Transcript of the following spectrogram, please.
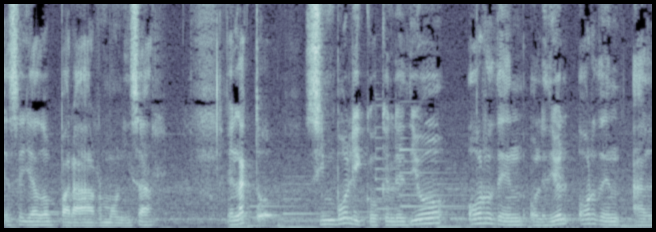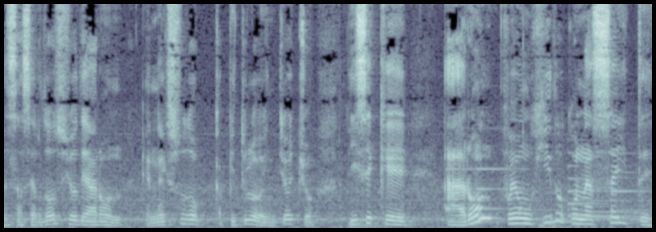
es sellado para armonizar. El acto simbólico que le dio orden o le dio el orden al sacerdocio de Aarón en Éxodo capítulo 28 dice que Aarón fue ungido con aceite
